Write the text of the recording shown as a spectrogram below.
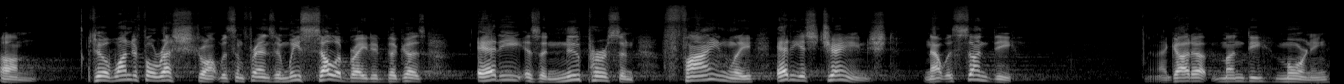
um, to a wonderful restaurant with some friends, and we celebrated because Eddie is a new person. Finally, Eddie has changed. And that was Sunday. And I got up Monday morning,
